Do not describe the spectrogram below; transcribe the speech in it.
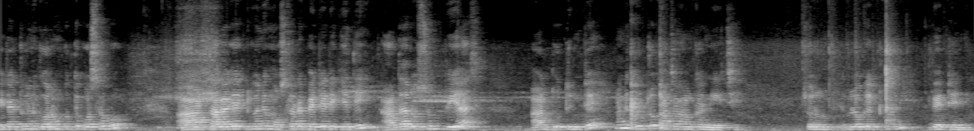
এটা একটুখানি গরম করতে বসাবো। আর তার আগে একটুখানি মশলাটা বেটে রেখে দিই। আদা, রসুন, পেঁয়াজ আর দু তিনটে মানে দুটো কাঁচা লঙ্কা নিয়েছি। চলুন এগুলোকে একটুখানি বেটে নিই।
